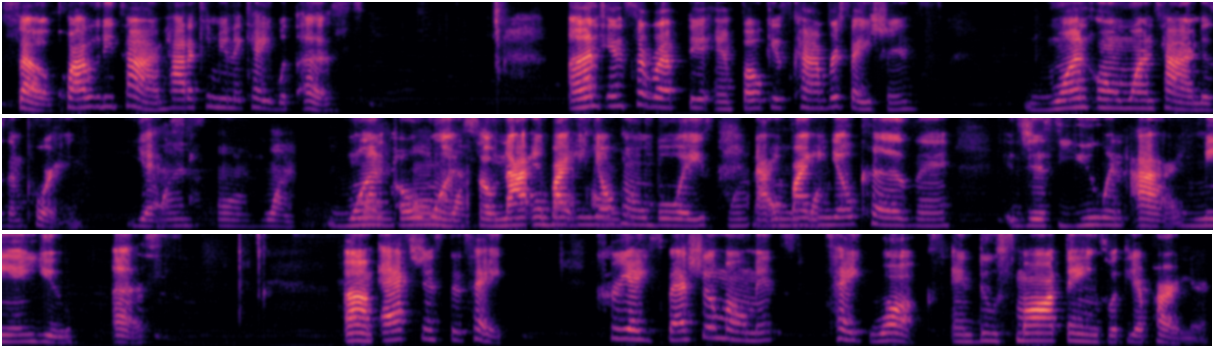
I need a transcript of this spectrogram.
So, quality time, how to communicate with us. Uninterrupted and focused conversations. One on one time is important. Yes. one on one. One on on one. one. So, not inviting your one. homeboys, not inviting your cousin. It's just you and I, me and you, us. Um, actions to take. Create special moments, take walks, and do small things with your partner.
